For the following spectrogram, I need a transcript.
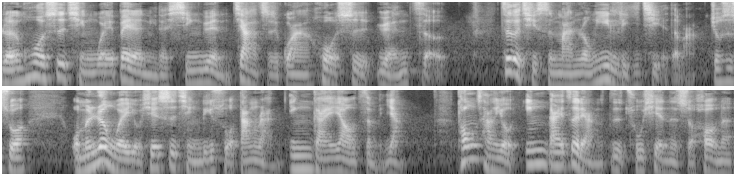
人或事情违背了你的心愿、价值观或是原则，这个其实蛮容易理解的嘛。就是说，我们认为有些事情理所当然应该要怎么样，通常有“应该”这两个字出现的时候呢，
